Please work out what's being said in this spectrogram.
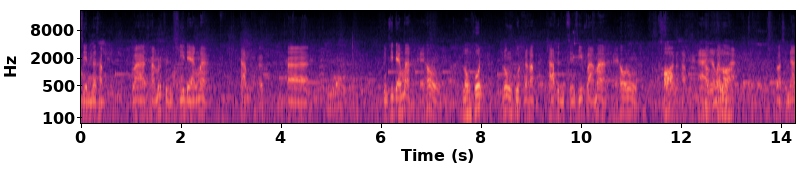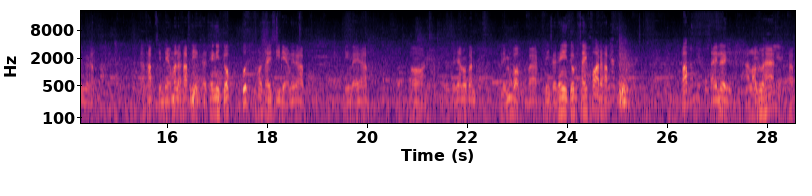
เส้นนะครับ ว่าถ้ามันขึ้นสีแดงมากครับก็ถ้าขึ้นสีแดงมากให้เขาลงพุทธ ลงพุดนะครับครับขึ้นเส้นสีฟ้ามากให้เขาลงข้อนะครับอ่าเดี๋ยวมามารรออฮะรอสัญญาณนะครับนะครับสีแดงมาแล้วครับนี่ถ้าเทคนิคจบปุ๊บเขาใส่สีแดงเลยนะครับยังไงนะครับอ๋อนี่ครับเดี๋ยวสัญญาณมาก่อนอันนี้มันบอกว่านี่ใส่เทคนิคจบใส่ข้อนะครับปั๊บใส่เลยอะลองดูฮะครับ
